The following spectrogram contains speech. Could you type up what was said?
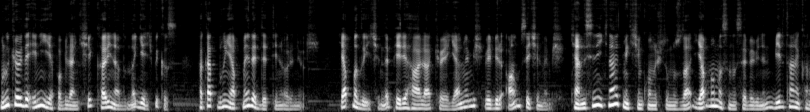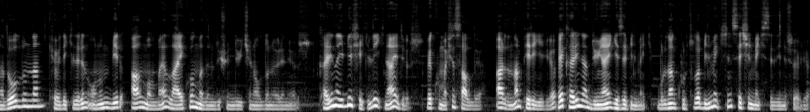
Bunu köyde en iyi yapabilen kişi Karin adında genç bir kız. Fakat bunu yapmayı reddettiğini öğreniyoruz. Yapmadığı için de Peri hala köye gelmemiş ve bir alm seçilmemiş. Kendisini ikna etmek için konuştuğumuzda yapmamasının sebebinin bir tane kanadı olduğundan köydekilerin onun bir alm olmaya layık olmadığını düşündüğü için olduğunu öğreniyoruz. Karina'yı bir şekilde ikna ediyoruz ve kumaşı sallıyor. Ardından Peri geliyor ve Karina dünyayı gezebilmek, buradan kurtulabilmek için seçilmek istediğini söylüyor.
